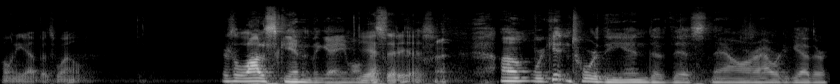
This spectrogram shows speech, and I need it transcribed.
pony up as well. There's a lot of skin in the game on this. Yes, this. it is. Um, we're getting toward the end of this now, our hour together.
